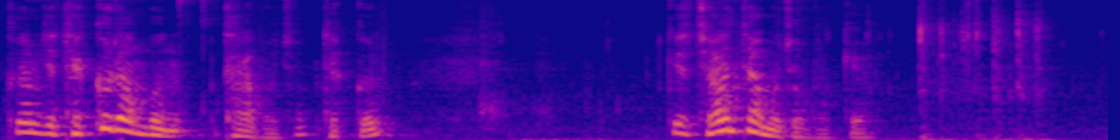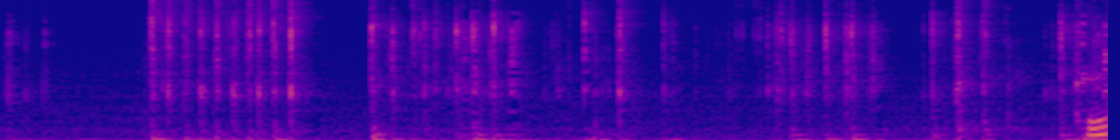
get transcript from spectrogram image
그럼 이제 댓글 한번 달아보죠 댓글 그래서 저한테 한번 줘볼게요 글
